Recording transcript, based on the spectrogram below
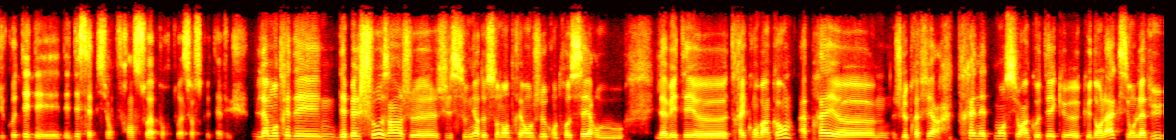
du côté des, déceptions? François, pour toi, sur ce que tu as vu. Il a montré des, belles choses. Hein. j'ai le souvenir de son entrée en jeu contre Auxerre où il avait été euh, très convaincant. Après, euh, je le préfère très nettement sur un côté que, dans l'axe, et on l'a vu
